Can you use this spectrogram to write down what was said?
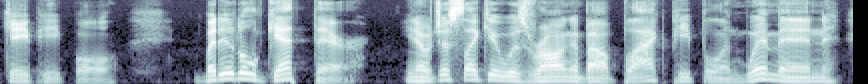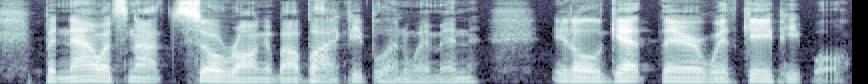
gay people, but it'll get there. You know, just like it was wrong about black people and women, but now it's not so wrong about black people and women. It'll get there with gay people.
